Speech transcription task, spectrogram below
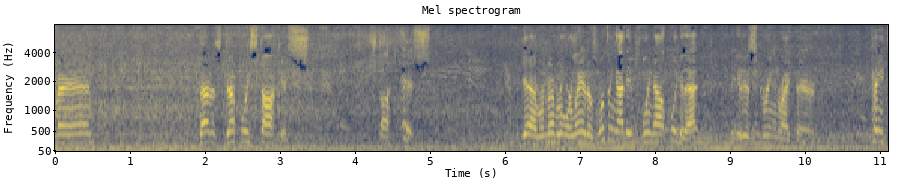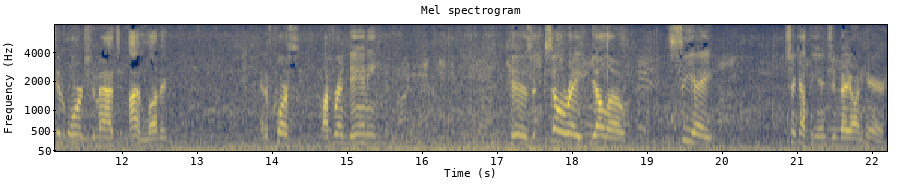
Man. That is definitely stockish. Stockish. Yeah, remember Orlando's. One thing I didn't point out, look at that. Look at his screen right there. Painted orange to match. I love it. And of course, my friend Danny, his Accelerate Yellow C8. Check out the engine bay on here.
